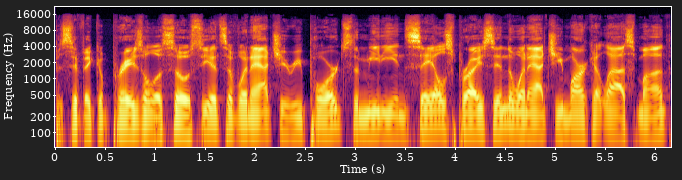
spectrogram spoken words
Pacific Appraisal Associates of Wenatchee reports the median sales price in the Wenatchee market last month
